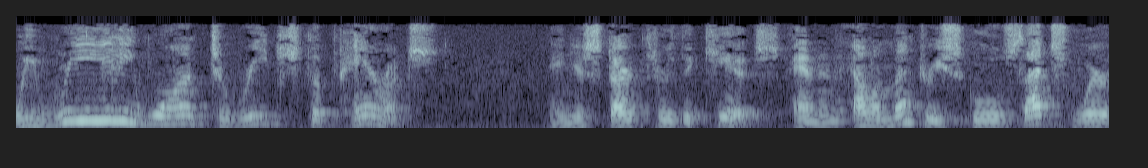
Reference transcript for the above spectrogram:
we really want to reach the parents and you start through the kids. And in elementary schools, that's where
